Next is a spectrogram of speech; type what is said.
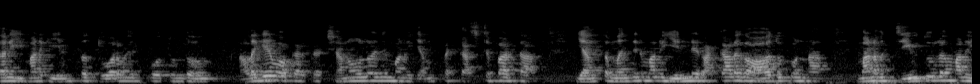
తను మనకి ఎంత దూరం అయిపోతుందో అలాగే ఒక క్షణంలోనే మనం ఎంత కష్టపడ్డా ఎంతమందిని మనం ఎన్ని రకాలుగా ఆదుకున్నా మన జీవితంలో మనం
